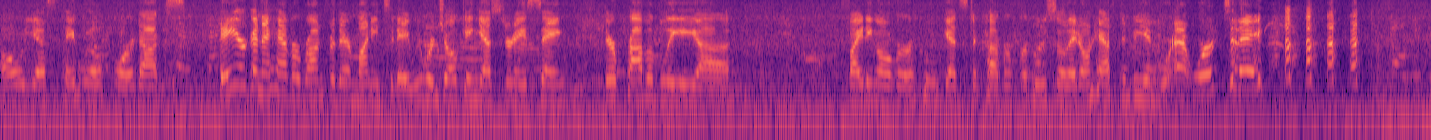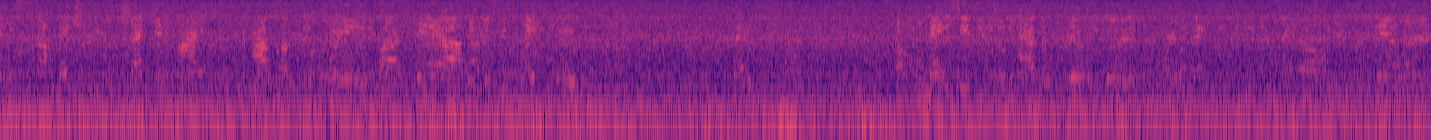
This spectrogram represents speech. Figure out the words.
Oh, yes, they will, Four Ducks. They are going to have a run for their money today. We were joking yesterday saying they're probably uh, fighting over who gets to cover for who so they don't have to be in, at work today. So if there's some, make sure you check in my, I love this way, like, yeah, because you may be able to save some. And Macy's usually has a really good organization, even sale, dealers,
